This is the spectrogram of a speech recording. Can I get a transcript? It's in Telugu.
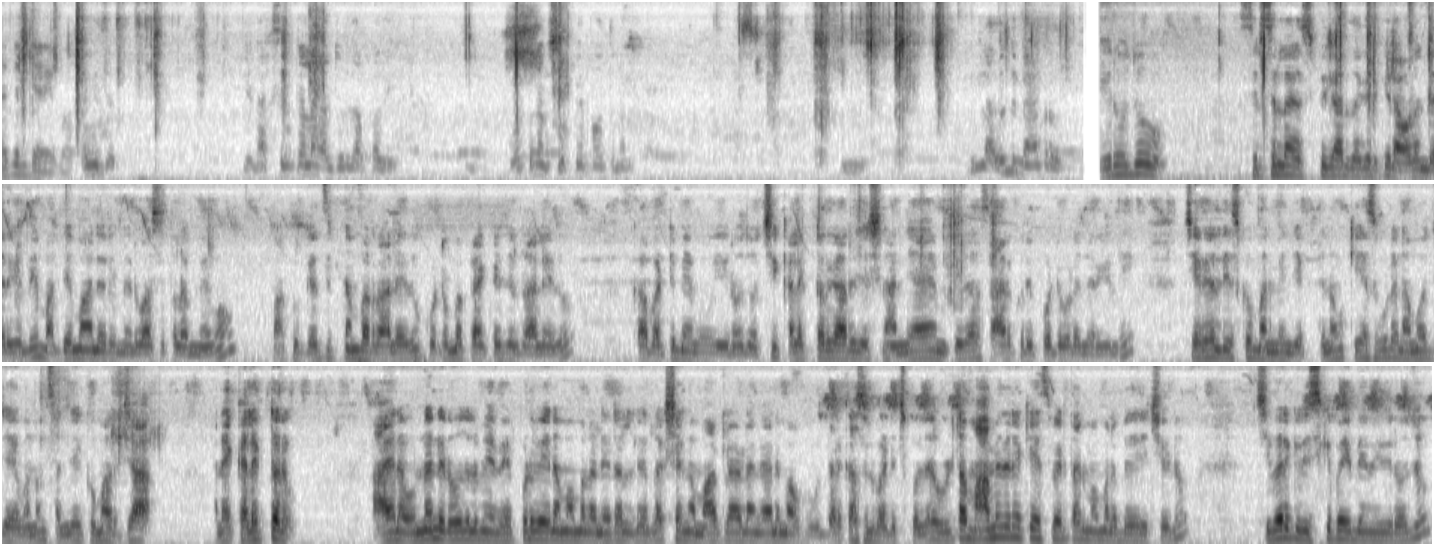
దగ్గర జరిగే బాబు. తప్పది. పోతున్నాం చెప్పే పోతున్నాం. ఇలా అది ఉంది మ్యాటర్. ఈరోజు సిరిసిల్ల ఎస్పీ గారి దగ్గరికి రావడం జరిగింది. మధ్యమానేరు నిర్వాసితులం మేము. మాకు గెజిట్ నెంబర్ రాలేదు కుటుంబ ప్యాకేజీలు రాలేదు. కాబట్టి మేము ఈరోజు వచ్చి కలెక్టర్ గారు చేసిన అన్యాయం మీద సార్కు రిపోర్ట్ ఇవ్వడం జరిగింది. చర్యలు తీసుకోమని మేము చెప్తున్నాం. కేసు కూడా నమోదు చేయమన్నాం. సంజయ్ కుమార్ జా అనే కలెక్టరు ఆయన ఉన్నన్ని రోజులు మేము ఎప్పుడు పోయినా మమ్మల్ని నిర నిర్లక్ష్యంగా మాట్లాడడం కానీ మాకు దరఖాస్తులు పట్టించుకోలేదు. ఉల్టా మా మీదనే కేసు పెడతాను మమ్మల్ని బెదిరించాడు. చివరికి విసిగిపోయి మేము ఈరోజు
